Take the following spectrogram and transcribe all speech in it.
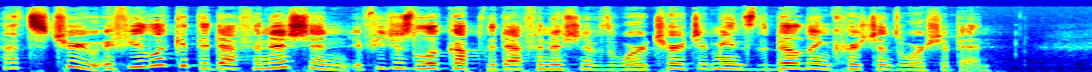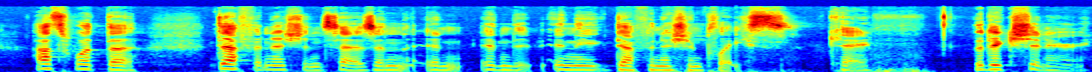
That's true. If you look at the definition, if you just look up the definition of the word church, it means the building Christians worship in. That's what the definition says in, in, in, the, in the definition place, okay? The dictionary.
